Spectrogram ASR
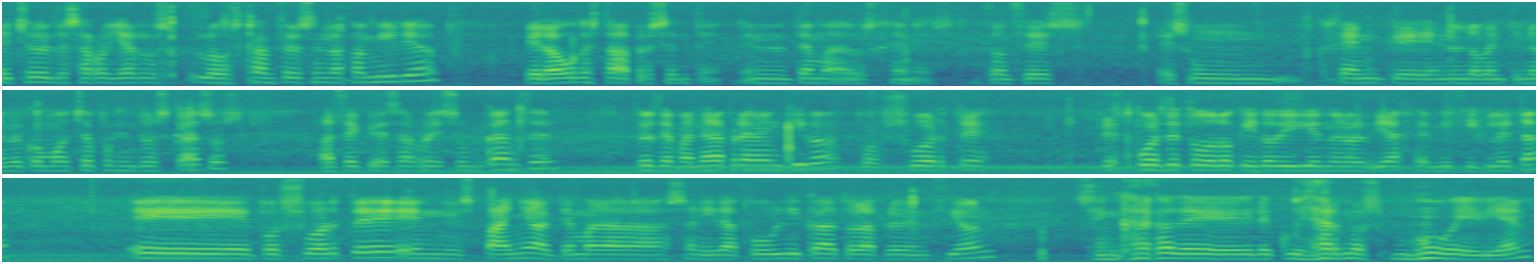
hecho de desarrollar los, los cánceres en la familia era algo que estaba presente en el tema de los genes. Entonces es un gen que en el 99,8% de los casos hace que desarrolles un cáncer. Entonces de manera preventiva, por suerte, después de todo lo que he ido viviendo en el viaje en bicicleta, eh, por suerte en España el tema de la sanidad pública, toda la prevención, se encarga de cuidarnos muy bien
